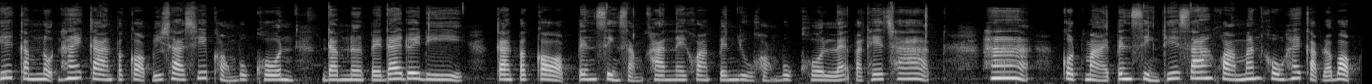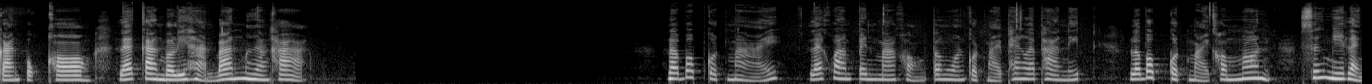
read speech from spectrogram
ที่กำหนดให้การประกอบวิชาชีพของบุคคลดำเนินไปได้ด้วยดี การประกอบเป็นสิ่งสำคัญในความเป็นอยู่ของบุคคลและประเทศชาติ 5. กฎหมายเป็นสิ่งที่สร้างความมั่นคงให้กับระบอบการปกครอง และการบริหารบ้านเมืองค่ะ ระบบกฎหมายและความเป็นมาของประมวลกฎหมายแพ่งและพาณิชย์ ระบบกฎหมายคอมมอนซึ่งมีแหล่ง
